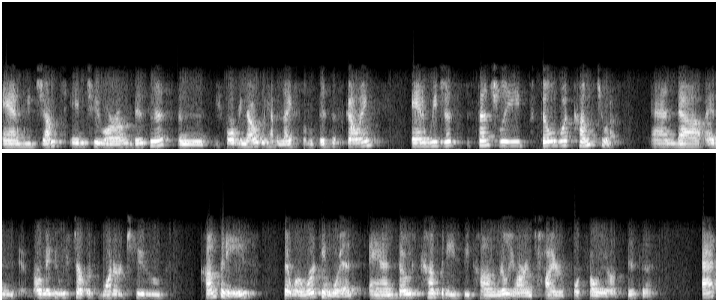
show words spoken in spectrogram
And we jumped into our own business, and before we know it, we have a nice little business going and we just essentially fill what comes to us. And, uh, and or maybe we start with one or two companies that we're working with, and those companies become really our entire portfolio of business. At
